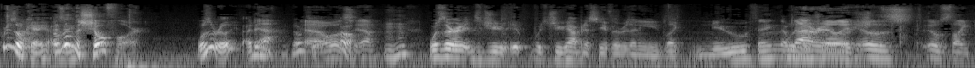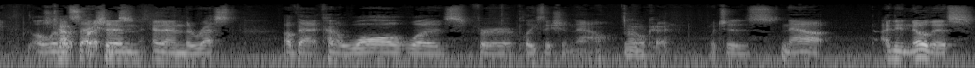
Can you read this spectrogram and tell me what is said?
which is okay. It I was on think. the show floor. was it really? I didn't. Yeah, notice yeah, it. was. Oh. Yeah. hmm Was there? Any, did you? It, did you happen to see if there was any like new thing that was Not really. It was it was like a little section, presence? and then the rest of that kind of wall was for PlayStation Now, Oh, okay. which is now. I didn't know this,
